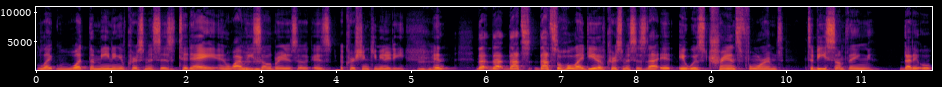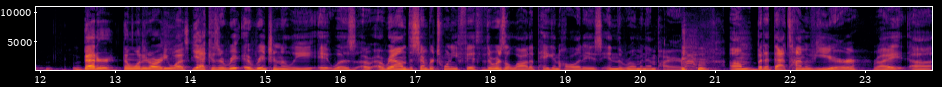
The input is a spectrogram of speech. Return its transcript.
like what the meaning of Christmas is today and why Mm-hmm. we celebrate as a, as a Christian community. And that, that that's that's the whole idea of Christmas is that it, it was transformed to be something that it better than what it already was. Yeah, because ori- originally it was a- around December 25th. There was a lot of pagan holidays in the Roman Empire, um, but at that time of year, right, uh,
